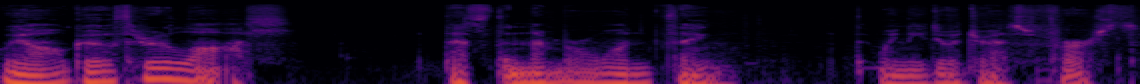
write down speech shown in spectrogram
We all go through loss. That's the number one thing that we need to address first.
